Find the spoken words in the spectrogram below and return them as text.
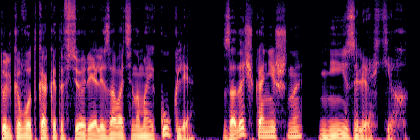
Только вот как это все реализовать на моей кукле, задача, конечно, не из легких.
